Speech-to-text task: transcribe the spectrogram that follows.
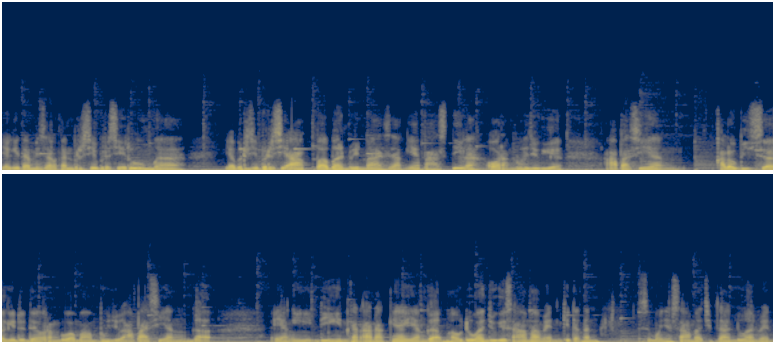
Ya kita misalkan bersih-bersih rumah ya bersih-bersih apa bantuin masak? Ya pastilah orang tua juga apa sih yang kalau bisa gitu deh orang tua mampu juga apa sih yang nggak yang diinginkan anaknya yang nggak mau Tuhan juga sama men. Kita kan semuanya sama ciptaan Tuhan men.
